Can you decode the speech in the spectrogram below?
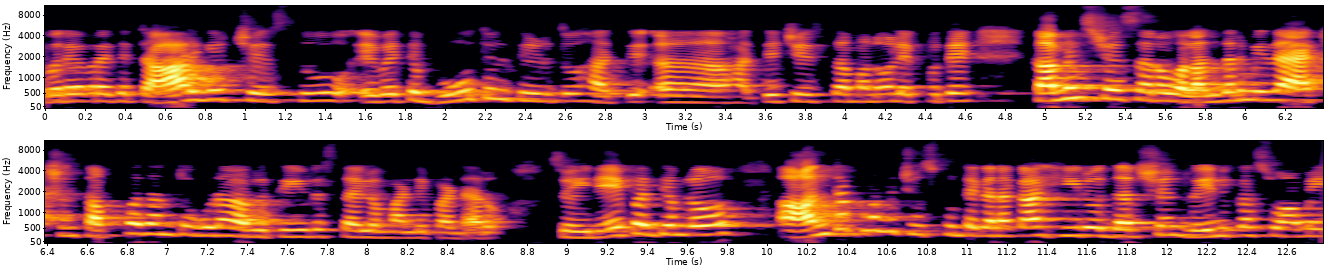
ఎవరెవరైతే టార్గెట్ చేస్తూ ఏవైతే బూతులు తిడుతూ హత్య హత్య చేస్తామనో లేకపోతే కమెంట్స్ చేస్తారో వాళ్ళందరి మీద యాక్షన్ తప్పదంటూ కూడా ఆవిడ తీవ్ర స్థాయిలో మండి పడ్డారు. సో ఈ నేపథ్యంలో అంతకుముందు చూసుకుంటే కనుక హీరో దర్శన్ రేణుకా స్వామి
